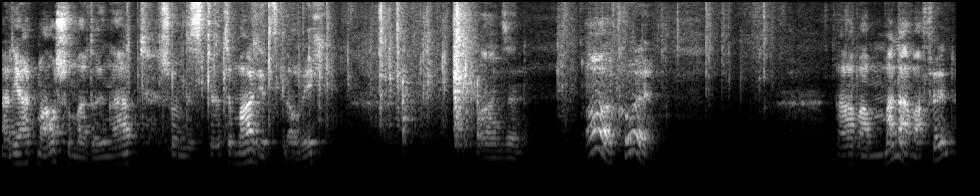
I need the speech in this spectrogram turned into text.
Ah, die hat man auch schon mal drin gehabt. Schon das dritte Mal jetzt, glaube ich. Wahnsinn. Oh, cool. Da haben wir Manna-Waffeln.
